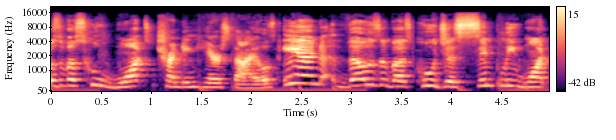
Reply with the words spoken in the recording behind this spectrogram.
those of us who want trending hairstyles, and those of us who just simply want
